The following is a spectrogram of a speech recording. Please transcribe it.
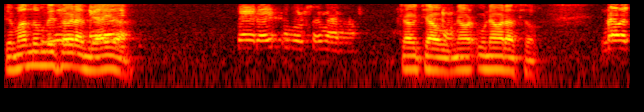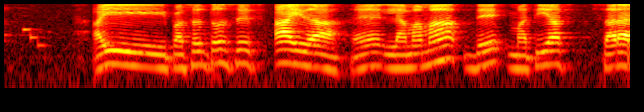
Te mando un beso grande, Aida. Te agradezco por llamarnos. Chau, chau, un, un abrazo. Ahí pasó entonces Aida, ¿eh? la mamá de Matías Sarach.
